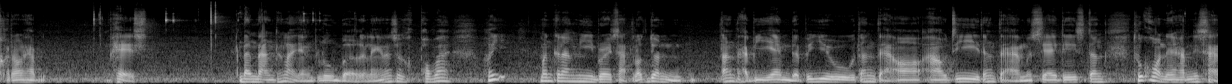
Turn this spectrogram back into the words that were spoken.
ขอโทษครับเพจดังๆทั้งหลายอย่าง Bloomberg อะไรเงี้ยเราจะพบว่าเฮ้ย มันกำลังมีบริษัทรถยนต์ตั้งแต่ BMW ตั้งแต่ Audi ตั้งแต่ Mercedes ตั้งทุกคนนี่ยครับนิสสัน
